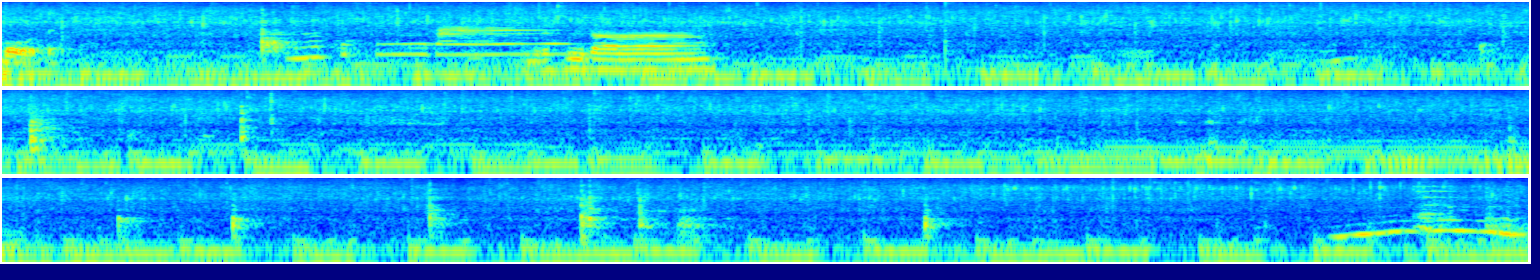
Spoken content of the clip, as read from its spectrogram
먹어도 돼. 잘 먹겠습니다. 먹겠습니다. 음.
